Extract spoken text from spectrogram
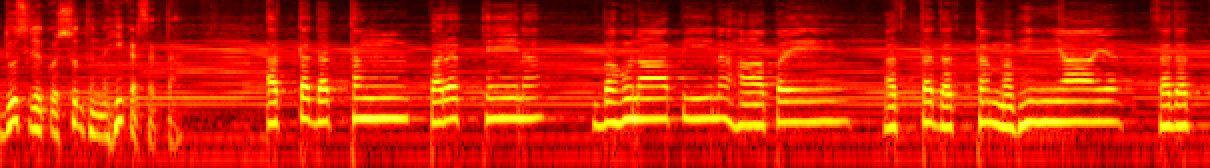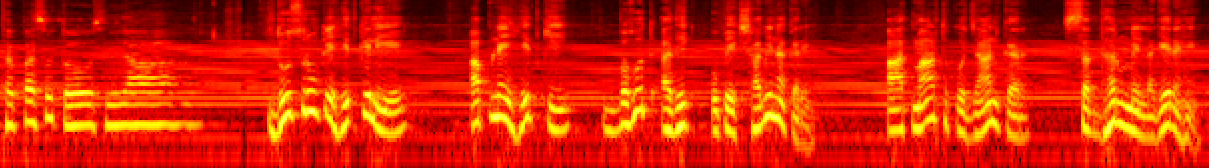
दूसरे को शुद्ध नहीं कर सकता। अत्तदत्थं परत्थेन बहुनापि न हापये अत्तदत्थमभिज्ञाय सदत्थ पशुतोषिया दूसरों के हित के लिए अपने हित की बहुत अधिक उपेक्षा भी न करें। आत्मार्थ को जानकर सद्धर्म में लगे रहें।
